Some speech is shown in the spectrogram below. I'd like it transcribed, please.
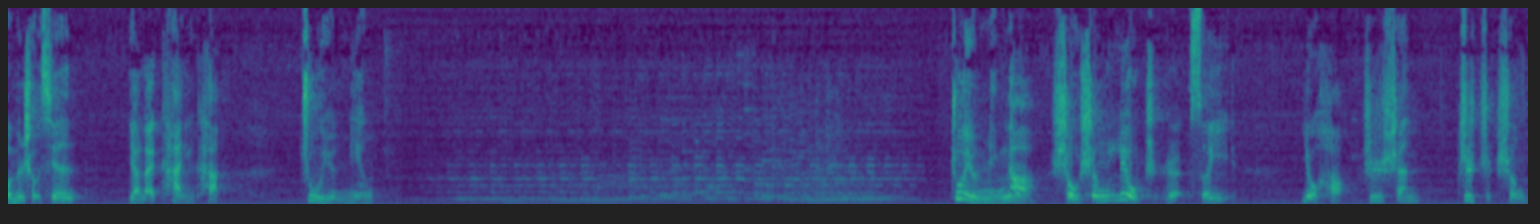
我们首先要来看一看祝允明。祝允明呢，手生六指，所以又号知山之指生。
